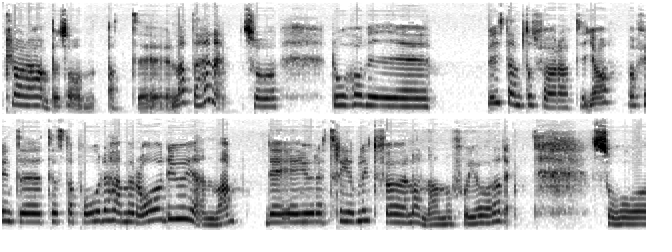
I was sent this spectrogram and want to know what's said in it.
klarar Hampus av att eh, natta henne. Så då har vi eh, bestämt oss för att ja, varför inte testa på det här med radio igen va? Det är ju rätt trevligt för en annan att få göra det. Så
